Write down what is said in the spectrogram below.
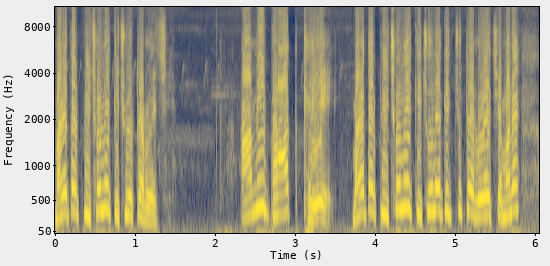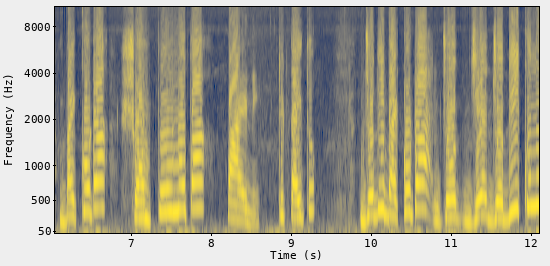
মানে তার পিছনে কিছু একটা রয়েছে। আমি ভাত খেয়ে মানে তার পিছনে কিছু না কিছু একটা রয়েছে মানে বাক্যটা সম্পূর্ণতা পায়নি। ঠিক তাই তো? যদি বাক্যটা যে যদি কোনো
